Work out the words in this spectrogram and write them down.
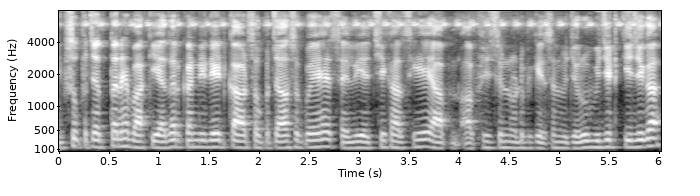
एक सौ पचहत्तर है, बाकी अदर कैंडिडेट का आठ सौ पचास रुपये है। सैलरी अच्छी खासी है, आप ऑफिशियल नोटिफिकेशन में ज़रूर विज़िट कीजिएगा।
